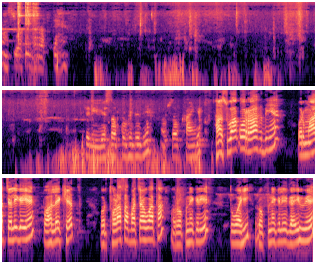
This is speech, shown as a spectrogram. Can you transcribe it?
घर रखते हैं। चलिए, ये सबको भी दे दिए। अब सब खाएँगे। हंसुआ को रख दिए और माँ चली गई है पहले खेत और थोड़ा सा बचा हुआ था रोपने के लिए। तो वही रोपने के लिए गई हुई है।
